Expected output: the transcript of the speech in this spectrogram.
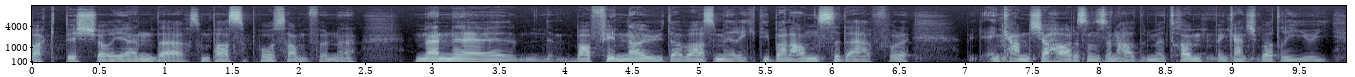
vaktbikkjer igjen der som passer på samfunnet. Men eh, bare finne ut av hva som er riktig balanse der, for en kan ikke ha det sånn som en hadde det med Trump. En kan ikke bare drive og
